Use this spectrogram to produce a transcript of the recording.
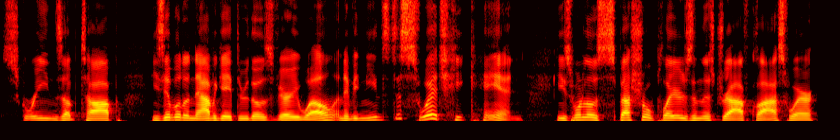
screens up top. He's able to navigate through those very well. And if he needs to switch, he can. He's one of those special players in this draft class where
